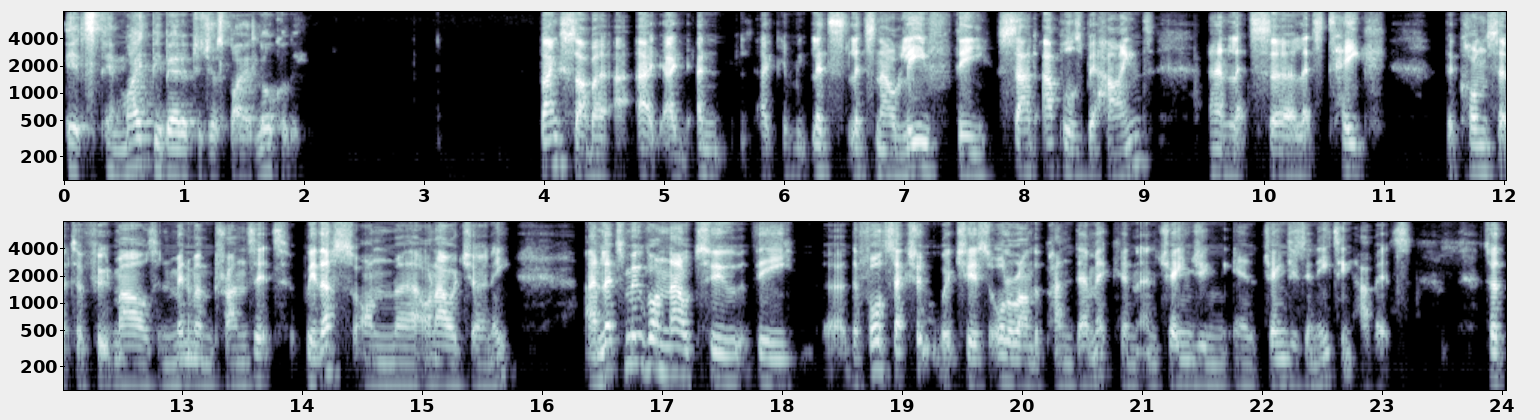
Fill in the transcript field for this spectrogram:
it's it might be better to just buy it locally. Thanks Saba. I, I, and I, let's let's now leave the sad apples behind and let's uh, let's take the concept of food miles and minimum transit with us on uh, on our journey. And let's move on now to the uh, the fourth section, which is all around the pandemic and, and changing in, changes in eating habits. So,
